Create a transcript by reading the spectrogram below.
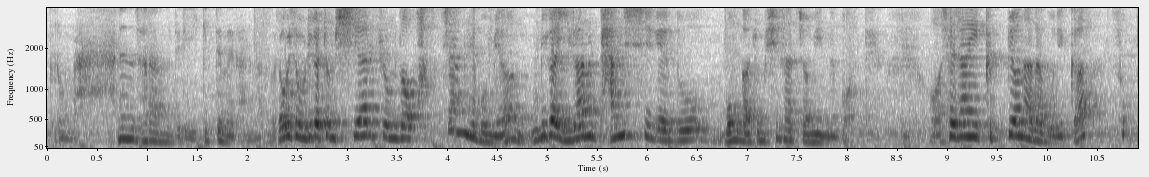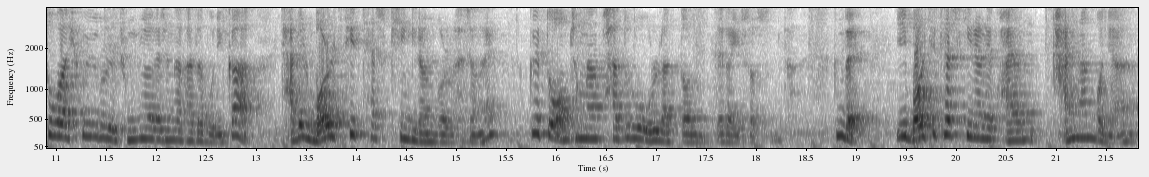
그런 많은 사람들이 있기 때문에 가능한 거죠. 여기서 우리가 좀 시야를 좀 더 확장해 보면 우리가 일하는 방식에도 뭔가 좀 시사점이 있는 것 같아요. 어, 세상이 급변하다 보니까 속도와 효율을 중요하게 생각하다 보니까 다들 멀티태스킹이라는 걸 하잖아요. 그게 또 엄청난 화두로 올랐던 때가 있었습니다. 근데 이 멀티태스킹이라는 게 과연 가능한 거냐?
